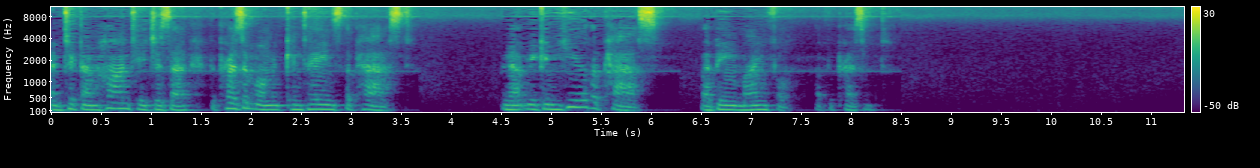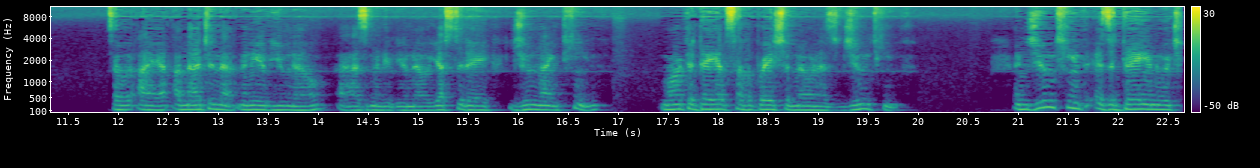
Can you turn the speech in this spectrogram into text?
And Thich Nhat Hanh teaches that the present moment contains the past, and that we can heal the past by being mindful of the present. So I uh, imagine that many of you know, as many of you know, yesterday, June 19th, marked a day of celebration known as Juneteenth. And Juneteenth is a day in which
